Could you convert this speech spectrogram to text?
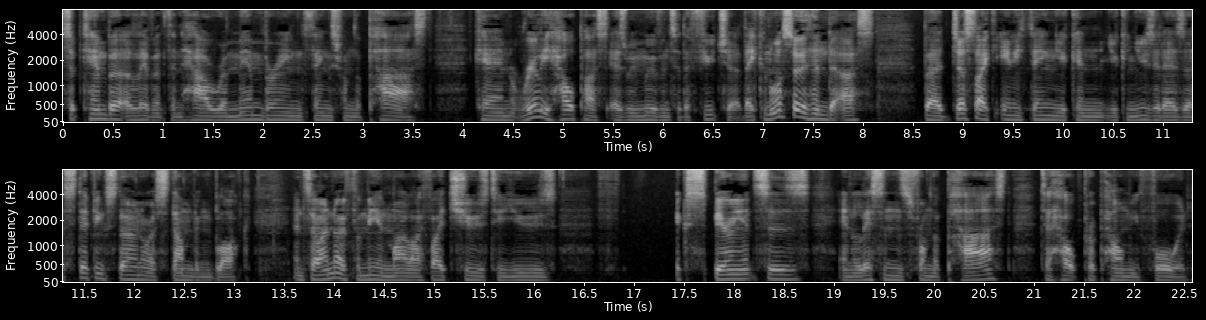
September 11th and how remembering things from the past can really help us as we move into the future. They can also hinder us, but just like anything, you can you can use it as a stepping stone or a stumbling block. And so I know for me in my life, I choose to use experiences and lessons from the past to help propel me forward.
